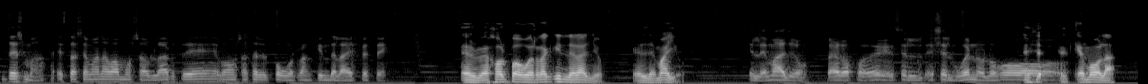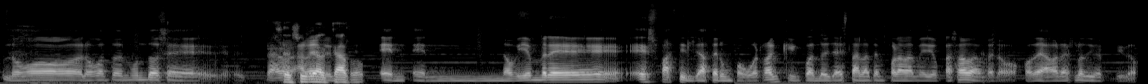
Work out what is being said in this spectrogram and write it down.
Desma, esta semana vamos a hablar de. Vamos a hacer el Power Ranking de la FC. El mejor Power Ranking del año, el de mayo. El de mayo, claro, joder, es el, es el bueno. Luego. Es el que mola. Luego, luego todo el mundo se. Claro, Se sube ver, al carro. En, en noviembre es fácil de hacer un Power Ranking cuando ya está la temporada medio pasada, pero joder, ahora es lo divertido.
